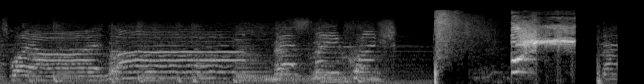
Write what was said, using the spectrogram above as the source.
That's why I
